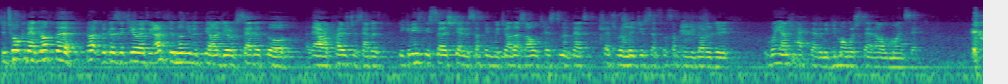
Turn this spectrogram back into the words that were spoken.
To talk about not the, not because if you're, if you're unfamiliar with the idea of Sabbath or our approach to Sabbath, you can easily associate it with something which, oh, that's Old Testament, that's, that's religious, that's something you've got to do. We unpack that and we demolish that old mindset.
